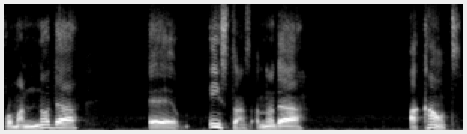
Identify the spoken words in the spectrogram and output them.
from another uh, instance, another account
